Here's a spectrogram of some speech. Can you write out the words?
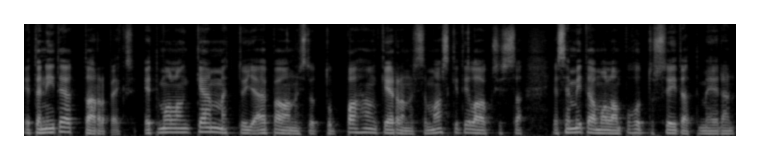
että niitä ei ole tarpeeksi. Että me ollaan kämmätty ja epäonnistuttu pahan kerran näissä maskitilauksissa, ja se, mitä me ollaan puhuttu siitä, että meidän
